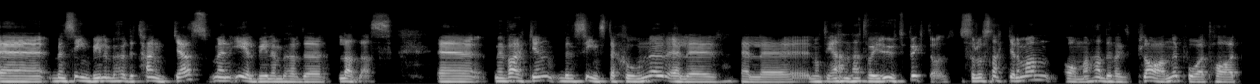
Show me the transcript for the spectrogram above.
Eh, bensinbilen behövde tankas men elbilen behövde laddas. Eh, men varken bensinstationer eller, eller någonting annat var ju utbyggt då. Så då snackade man om, man hade faktiskt planer på att ha ett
